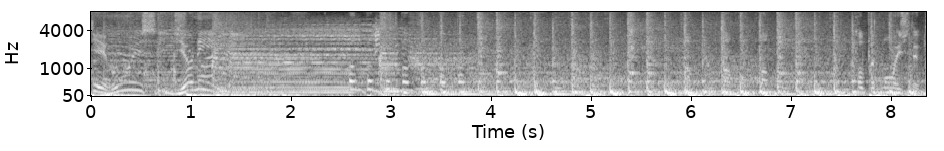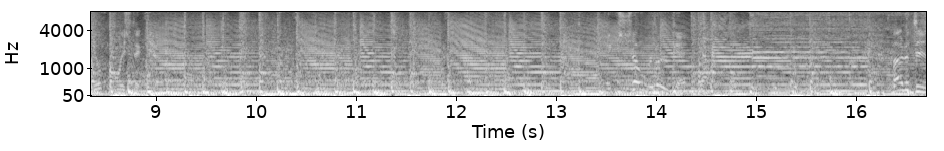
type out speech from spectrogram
Hoe is Johnny? Op het mooie stukje, op het mooie stukje. Ik zo leuk, hè? Maar het is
